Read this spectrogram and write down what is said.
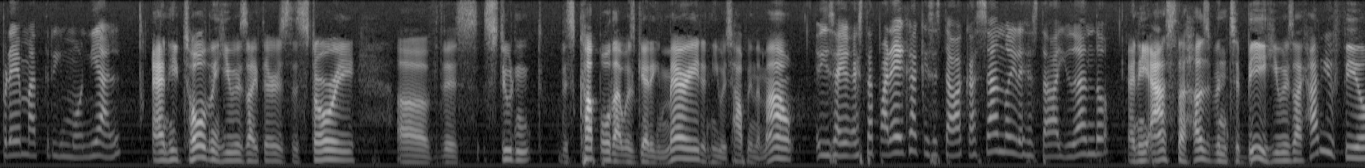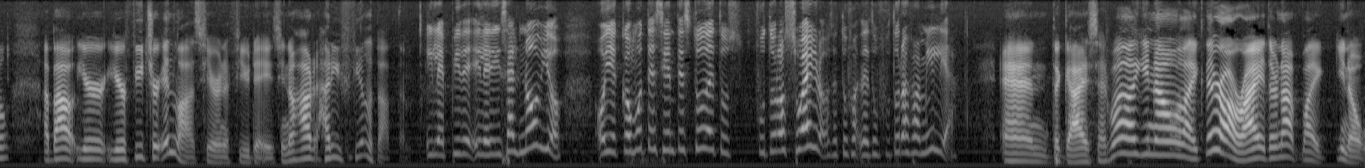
prematrimonial. And he told me, he was like, there's the story of this student, this couple that was getting married, and he was helping them out. Y esta pareja que se estaba casando y les estaba ayudando. And he asked the husband to be, he was like, How do you feel about your, your future in laws here in a few days? You know, how, how do you feel about them? Y le, pide, y le dice al novio, oye, ¿cómo te sientes tú de tus futuros suegros, de tu, de tu futura familia? And the guy said, Well, you know, like, they're all right. They're not, like, you know,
